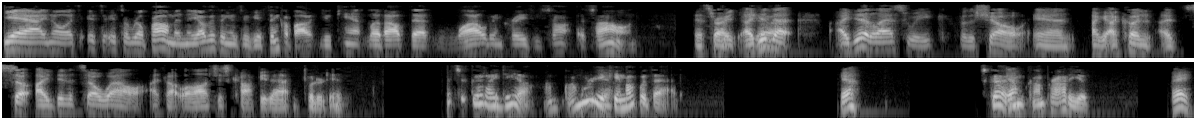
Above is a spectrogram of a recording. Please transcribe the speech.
Yeah, I know it's it's it's a real problem. And the other thing is, if you think about it, you can't let out that wild and crazy so- sound. That's right. Which, I did uh, that. I did it last week for the show, and I, I couldn't. I so I did it so well. I thought, well, I'll just copy that and put it in. That's a good idea. I'm, I'm where you Yeah. came up with that. Yeah. it's good. Yeah. I'm, I'm proud of you. Hey,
